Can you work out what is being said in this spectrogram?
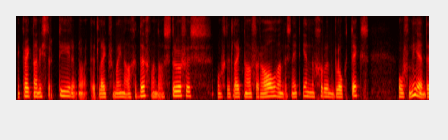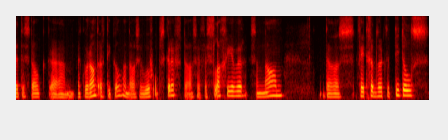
Ek kyk na die struktuur en oh, dit lyk vir my na 'n gedig want daar's strofes of dit lyk na 'n verhaal want dit is net een groot blok teks of nee, dit is dalk ehm, 'n um, koerantartikel want daar's 'n hoofopskrif, daar's 'n verslaggewer se naam, daar's vetgedrukte titels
